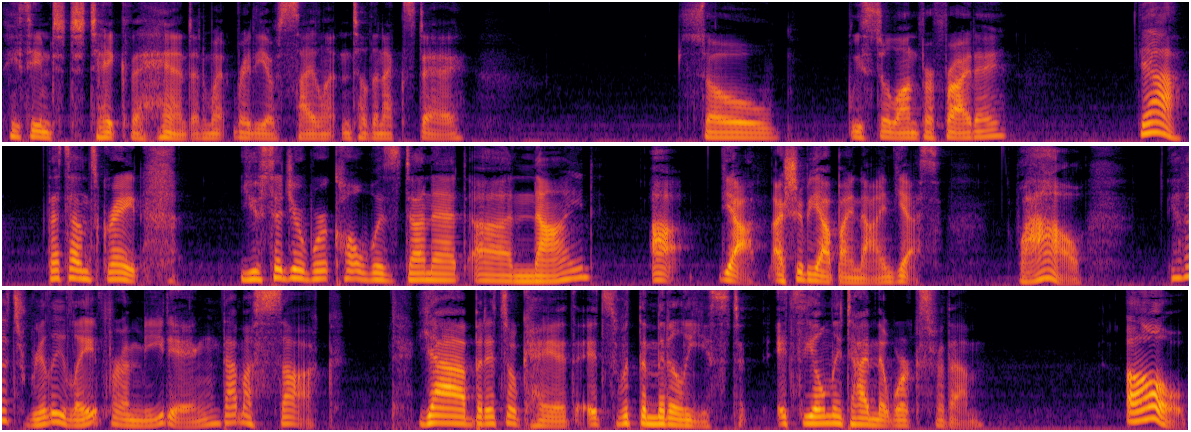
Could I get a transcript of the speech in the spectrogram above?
He seemed to take the hint and went radio silent until the next day. So, we still on for Friday? Yeah, that sounds great. You said your work call was done at uh 9? Uh yeah, I should be out by 9. Yes. Wow. Yeah, that's really late for a meeting. That must suck. Yeah, but it's okay. It's with the Middle East. It's the only time that works for them. Oh,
